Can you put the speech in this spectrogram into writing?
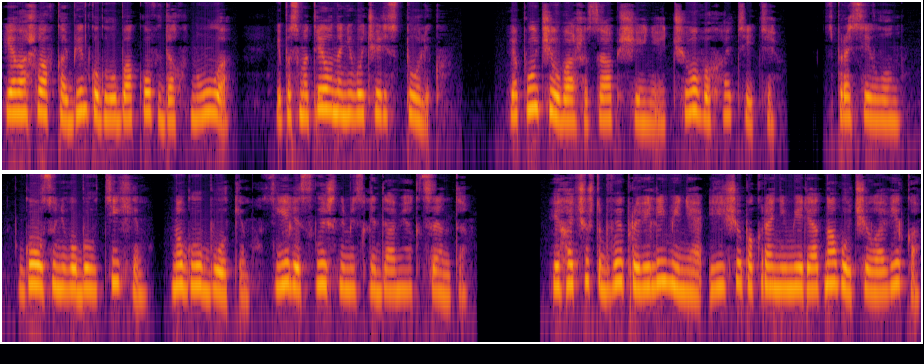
Я вошла в кабинку, глубоко вздохнула и посмотрела на него через столик. «Я получил ваше сообщение. Чего вы хотите?» — спросил он. Голос у него был тихим, но глубоким, с еле слышными следами акцента. «Я хочу, чтобы вы провели меня и еще, по крайней мере, одного человека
